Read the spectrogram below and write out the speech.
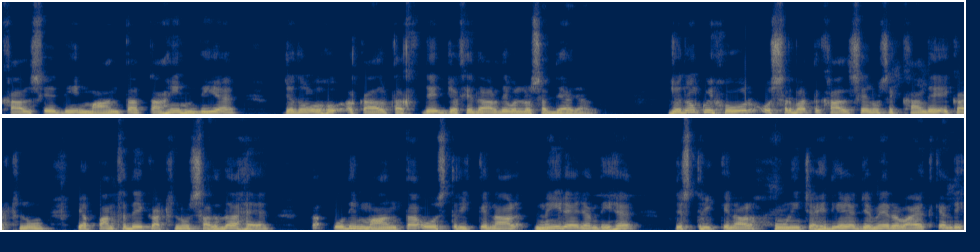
ਖਾਲਸੇ ਦੀ ਮਾਨਤਾ ਤਾਂ ਹੀ ਹੁੰਦੀ ਹੈ ਜਦੋਂ ਉਹ ਅਕਾਲ ਤਖਤ ਦੇ ਜਥੇਦਾਰ ਦੇ ਵੱਲੋਂ ਸੱਦਿਆ ਜਾਵੇ। ਜਦੋਂ ਕੋਈ ਹੋਰ ਉਸ ਸਰਬੱਤ ਖਾਲਸੇ ਨੂੰ, ਸਿੱਖਾਂ ਦੇ ਇਕੱਠ ਨੂੰ ਜਾਂ ਪੰਥ ਦੇ ਇਕੱਠ ਨੂੰ ਸੱਦਦਾ ਹੈ, ਤਾਂ ਉਹਦੀ ਮਾਨਤਾ ਉਸ ਤਰੀਕੇ ਨਾਲ ਨਹੀਂ ਰਹਿ ਜਾਂਦੀ ਹੈ ਜਿਸ ਤਰੀਕੇ ਨਾਲ ਹੋਣੀ ਚਾਹੀਦੀ ਹੈ ਜਾਂ ਜਿਵੇਂ ਰਵਾਇਤ ਕਹਿੰਦੀ ਹੈ।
